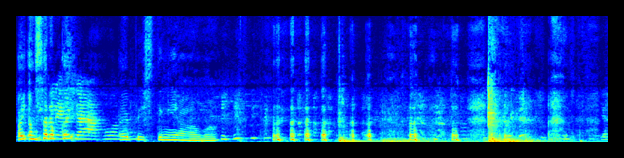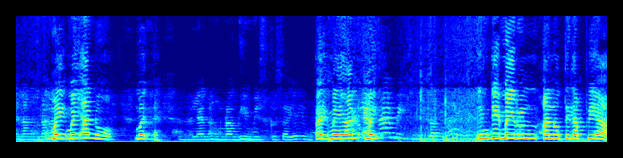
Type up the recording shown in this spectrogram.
Ay, ang sarap kay... Iglesia ako. Ay, pisting yawa. Yan ang, na, May, may ano, may... yan ang nag-miss ko sa'yo. Yung Ay, may ano, may... may sinigang na. eh. Hindi, mayroon ano, tilapia.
